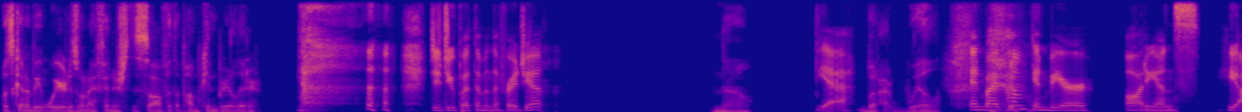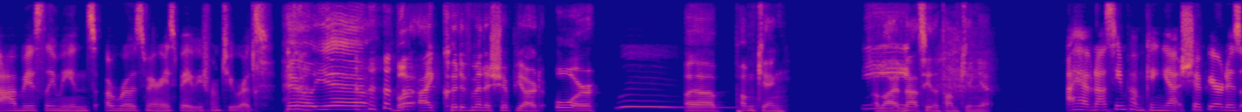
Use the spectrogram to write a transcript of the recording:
What's going to be weird is when I finish this off with a pumpkin beer later. Did you put them in the fridge yet? No, Yeah. but I will. And by pumpkin beer audience, he obviously means a Rosemary's Baby from Two Roads. Hell yeah. but I could have met a shipyard or a pumpkin. Although I've not seen the pumpkin yet. I have not seen pumpkin yet. Shipyard is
